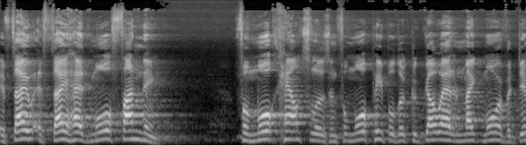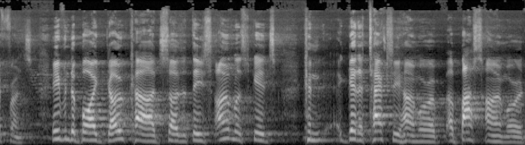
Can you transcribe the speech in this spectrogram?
If they, if they had more funding for more counselors and for more people that could go out and make more of a difference, even to buy go cards so that these homeless kids can get a taxi home or a, a bus home or a,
